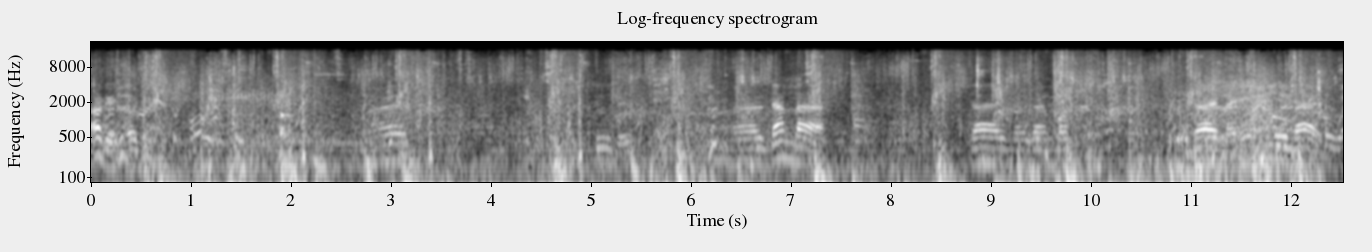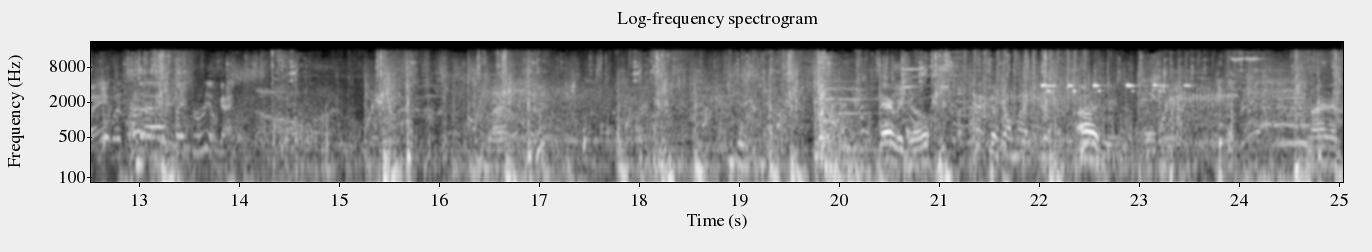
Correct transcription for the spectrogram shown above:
Okay, okay. Alright. Let's do this. Mal'Damba. Die, Mal'Damba. My aim so bad. Guys. There we go. Oh dear. Minus.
